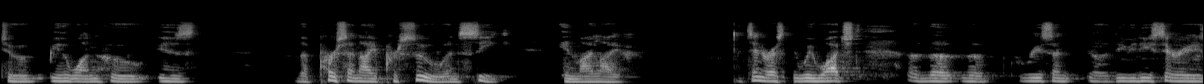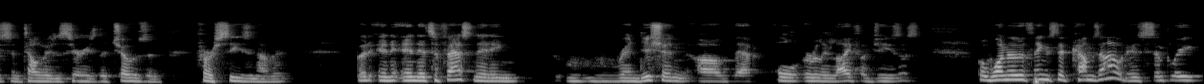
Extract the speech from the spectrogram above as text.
to be the one who is the person I pursue and seek in my life. It's interesting. We watched the the recent uh, DVD series and television series, The Chosen, first season of it. But and, and it's a fascinating rendition of that whole early life of Jesus. But one of the things that comes out is simply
